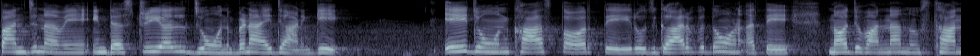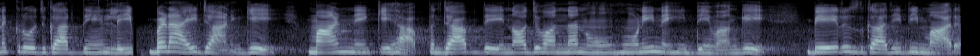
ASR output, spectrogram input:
ਪੰਜ ਨਵੇਂ ਇੰਡਸਟਰੀਅਲ ਜ਼ੋਨ ਬਣਾਏ ਜਾਣਗੇ। ਇਹ ਜ਼ੋਨ ਖਾਸ ਤੌਰ ਤੇ ਰੁਜ਼ਗਾਰ ਵਧਾਉਣ ਅਤੇ ਨੌਜਵਾਨਾਂ ਨੂੰ ਸਥਾਨਕ ਰੁਜ਼ਗਾਰ ਦੇਣ ਲਈ ਬਣਾਏ ਜਾਣਗੇ। ਮਾਨ ਨੇ ਕਿਹਾ, ਪੰਜਾਬ ਦੇ ਨੌਜਵਾਨਾਂ ਨੂੰ ਹੋਣੀ ਨਹੀਂ ਦੇਵਾਂਗੇ। ਬੇਰੁਜ਼ਗਾਰੀ ਦੀ ਮਾਰ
